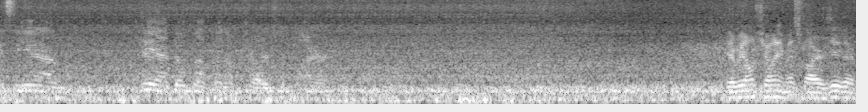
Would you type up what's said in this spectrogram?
ECM, hey, I built up enough charge to fire. Yeah, we don't show any misfires either.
